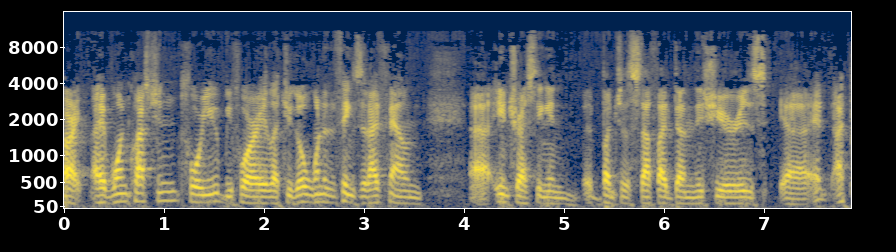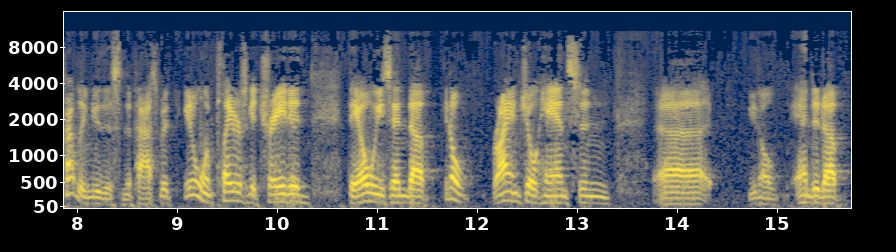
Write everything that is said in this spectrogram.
All right, I have one question for you before I let you go. One of the things that I found uh, interesting in a bunch of the stuff I've done this year is, uh, and I probably knew this in the past, but you know, when players get traded, they always end up, you know, Ryan Johansen, uh, you know, ended up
